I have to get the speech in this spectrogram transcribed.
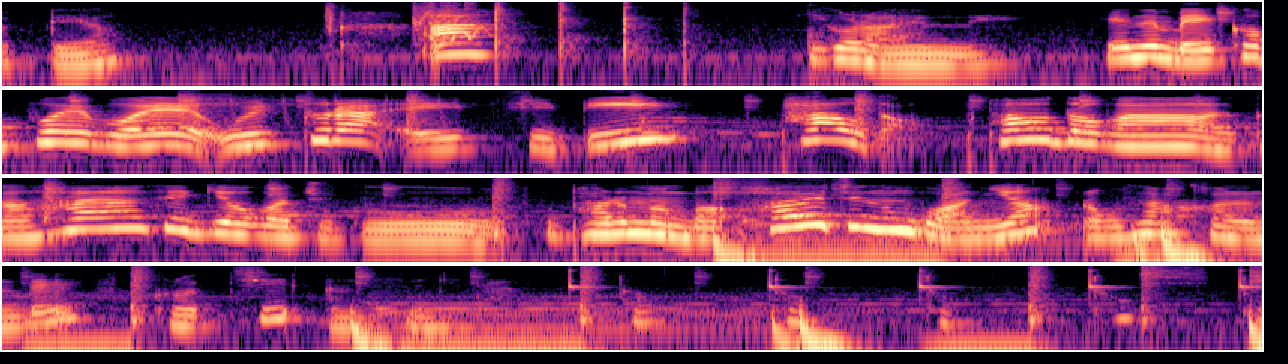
어때요? 아! 이걸 안 했네. 얘는 메이크업 포에버의 울트라 HD 파우더. 파우더가 약간 하얀색이어가지고 바르면 막 하얘지는 거 아니야? 라고 생각하는데 그렇지 않습니다. 톡, 톡, 톡, 톡, 톡.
